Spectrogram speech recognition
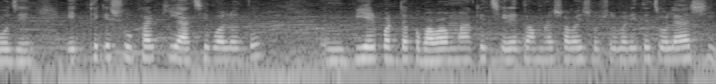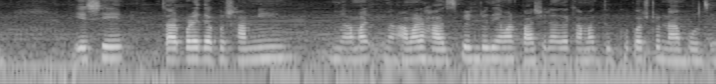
বোঝে, এর থেকে সুখ আর কি আছে বলো তো? বিয়ের পর দেখো বাবা মাকে ছেড়ে তো আমরা সবাই শ্বশুরবাড়িতে চলে আসি। এসে তারপরে দেখো স্বামী আমার আমার হাজব্যান্ড যদি আমার পাশে না থাকে, আমার দুঃখ কষ্ট না বোঝে,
